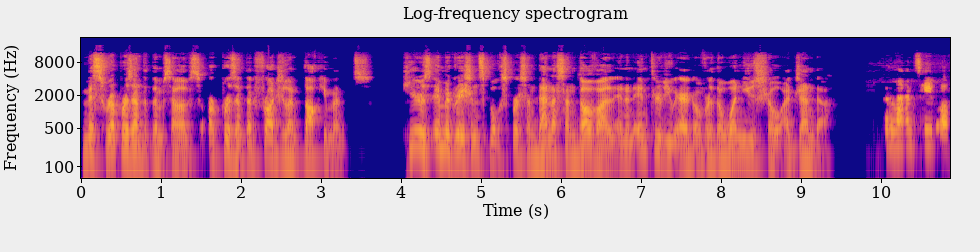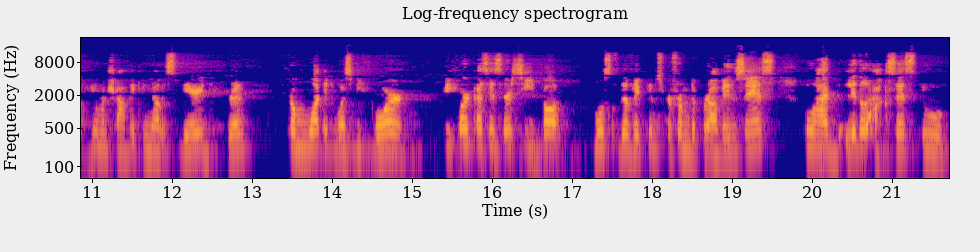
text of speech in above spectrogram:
misrepresented themselves or presented fraudulent documents. Here's immigration spokesperson Dana Sandoval in an interview aired over the One News show Agenda. The landscape of human trafficking now is very different from what it was before. Before kasi Sir Cito, most of the victims were from the provinces who had little access to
